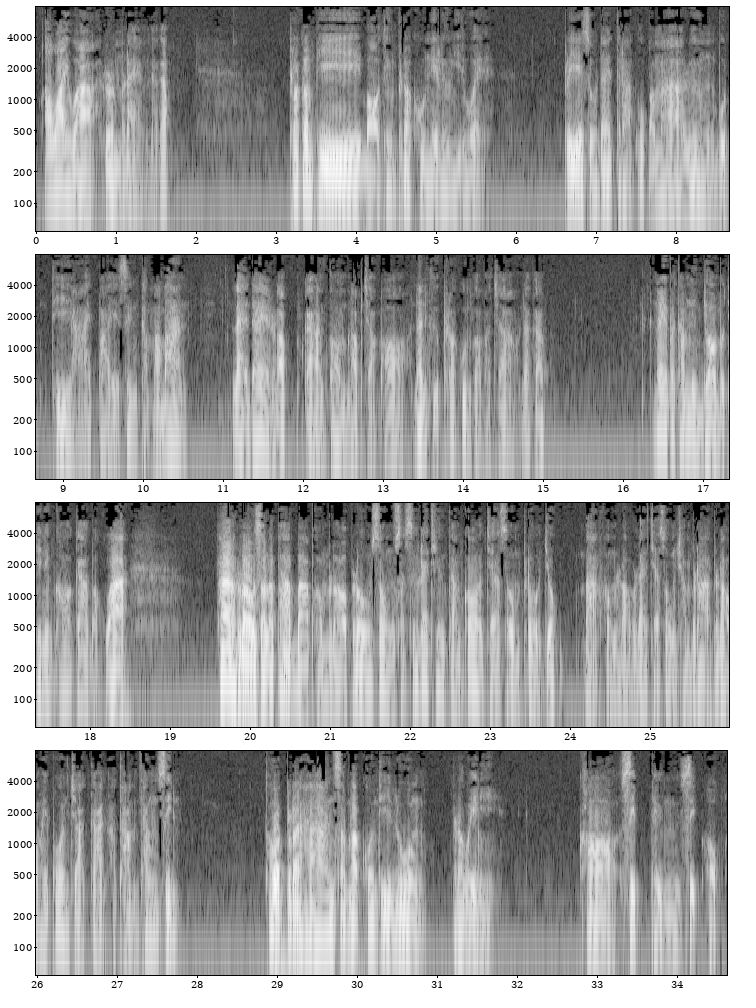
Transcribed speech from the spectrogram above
เอาไว้ว่ารุนแรงนะครับ พระคัมภีร์บอกถึงพระคุณในเรื่องนี้ด้วย พระเยซูได้ตรัสอุปมาเรื่องบุตรที่หายไปซึ่งกลับมาบ้าน และได้รับการต้อนรับจากพ่อ นั่นคือพระคุณของพระเจ้านะครับ ในพระธรรมหนึ่งยอห์นบทที่หนึ่งข้อเก้าบอกว่า ถ้าเราสารภาพบาปของเราพระองค์ทรงสัตย์ซื่อและเที่ยงธรรมก็จะทรงโปรดยกบาปของเราและจะทรงชำระเราให้พ้นจากการอาธรรมทั้งสิ้น โทษประหารสำหรับคนที่ล่วงประเวณี ข้อ 10ถึง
